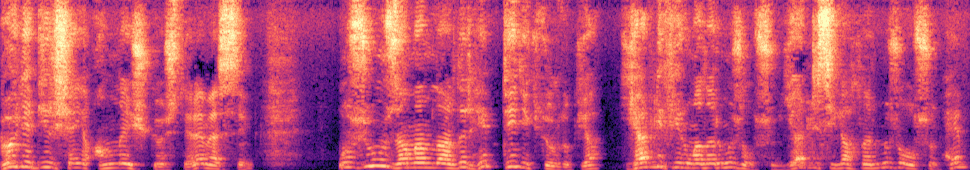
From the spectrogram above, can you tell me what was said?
Böyle bir şeye anlayış gösteremezsin. Uzun zamanlardır hep dedik durduk ya. Yerli firmalarımız olsun, yerli silahlarımız olsun. Hem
